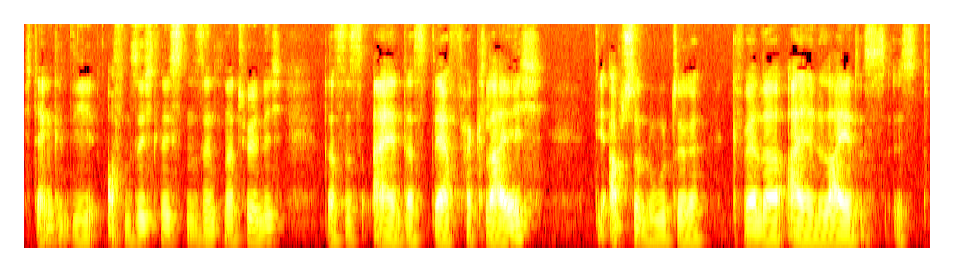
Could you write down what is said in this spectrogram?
ich denke, die offensichtlichsten sind natürlich, dass es ein, dass der Vergleich die absolute Quelle allen Leides ist.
